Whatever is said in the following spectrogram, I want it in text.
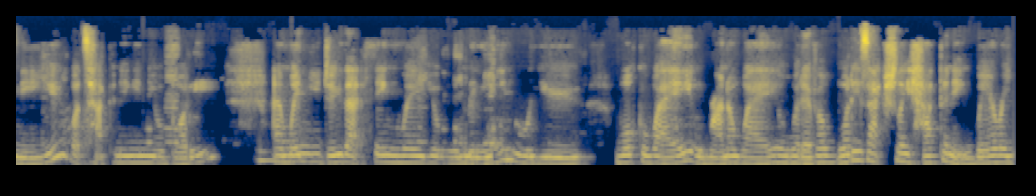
near you, what's happening in your body. Mm -hmm. And when you do that thing where you're mean or you walk away or run away or whatever, what is actually happening? Where are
